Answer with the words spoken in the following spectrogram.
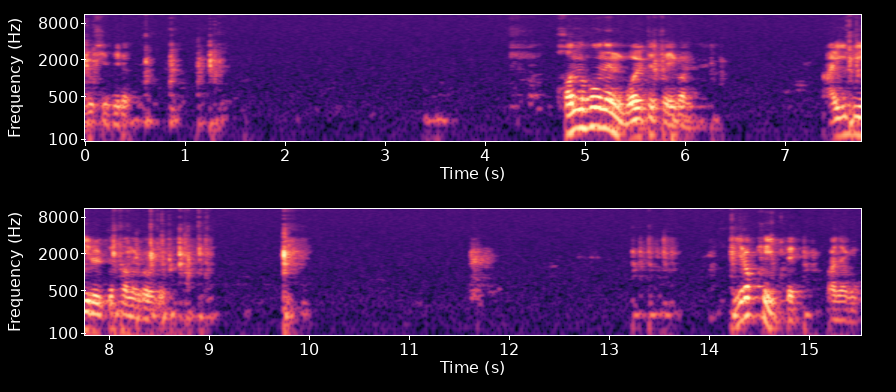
50이래 번호는 뭘 뜻해 이건? 아이디를 뜻하는 거죠. 이렇게 있대 만약에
